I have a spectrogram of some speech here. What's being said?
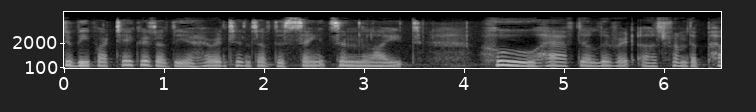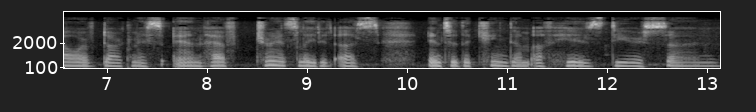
to be partakers of the inheritance of the saints in light, who have delivered us from the power of darkness and have translated us into the kingdom of his dear Son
